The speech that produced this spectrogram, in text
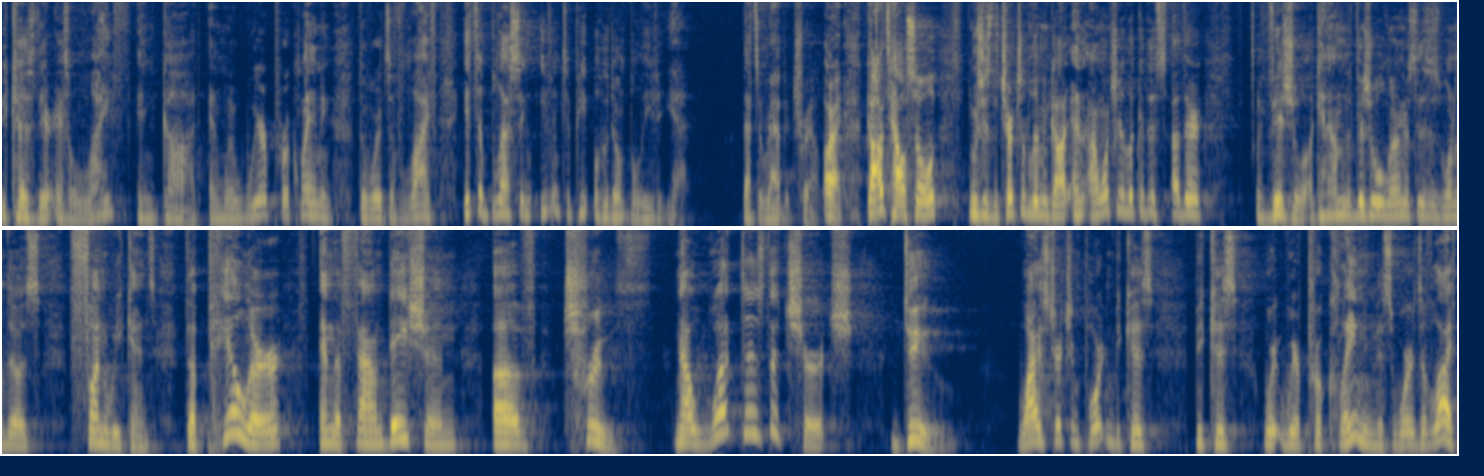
because there is life in God. And when we're proclaiming the words of life, it's a blessing even to people who don't believe it yet. That's a rabbit trail. All right, God's household, which is the church of the living God. And I want you to look at this other visual. Again, I'm the visual learner, so this is one of those fun weekends. The pillar and the foundation of truth. Now, what does the church do? Why is church important? Because, because we're, we're proclaiming this words of life.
